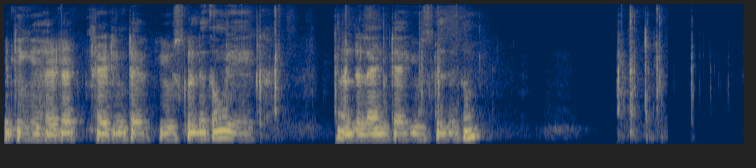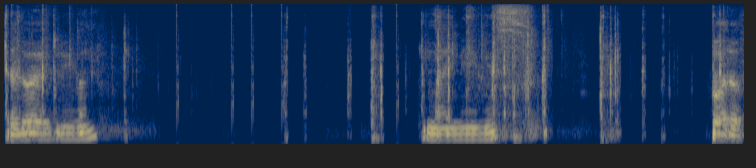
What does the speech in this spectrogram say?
हेडिंग टैग यूज़ कर लेता हूँ। एक अंडरलाइन टैग यूज़ कर लेता हूँ। Hello everyone my name is Gaurav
